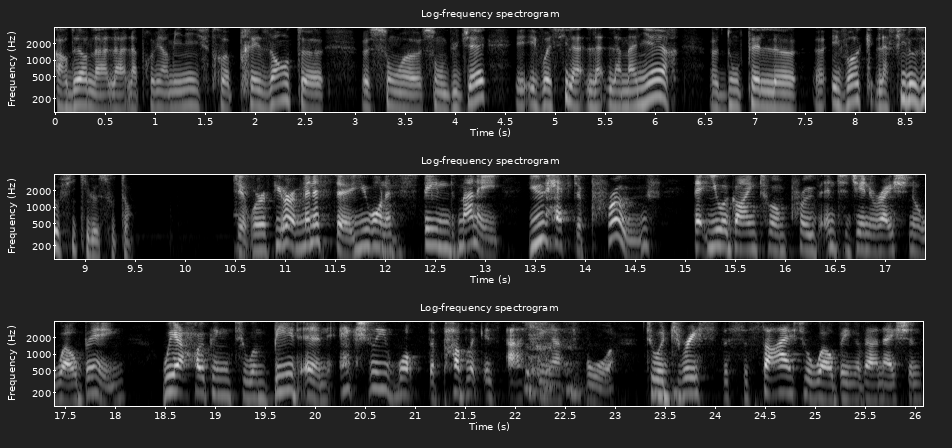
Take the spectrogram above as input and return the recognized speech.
Ardern, la, première ministre, présente euh, son, euh, son budget. Et, et voici la, la, la, manière dont elle évoque la philosophie qui le sous-tend. Where if you're a minister, you want to spend money, you have to prove that you are going to improve intergenerational well-being. We are hoping to embed in actually what the public is asking us for to address the societal well-being of our nation,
